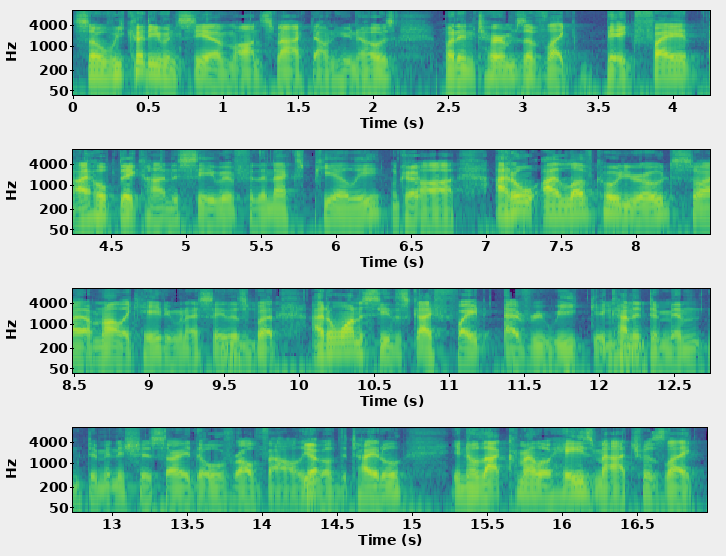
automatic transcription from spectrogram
So we could even see him on SmackDown. Who knows? But in terms of like big fight, I hope they kind of save it for the next PLE. Okay. Uh, I don't. I love Cody Rhodes, so I, am not like hating when I say mm-hmm. this, but I don't want to see this guy fight every week. It mm-hmm. kind of dimin- diminishes, sorry, the overall value yep. of the title. You know that Carmelo Hayes match was like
